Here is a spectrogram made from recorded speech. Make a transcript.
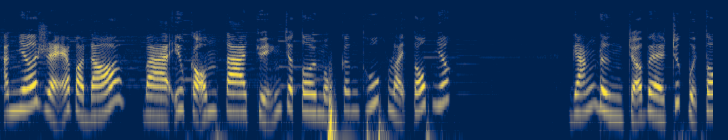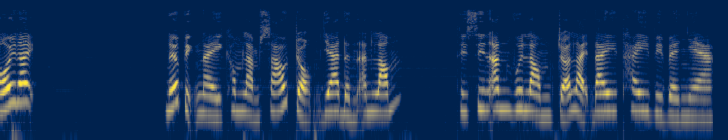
anh nhớ rẽ vào đó và yêu cầu ông ta chuyển cho tôi một cân thuốc loại tốt nhất. Gắn đừng trở về trước buổi tối đấy. Nếu việc này không làm xáo trộn gia đình anh lắm, thì xin anh vui lòng trở lại đây thay vì về nhà,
